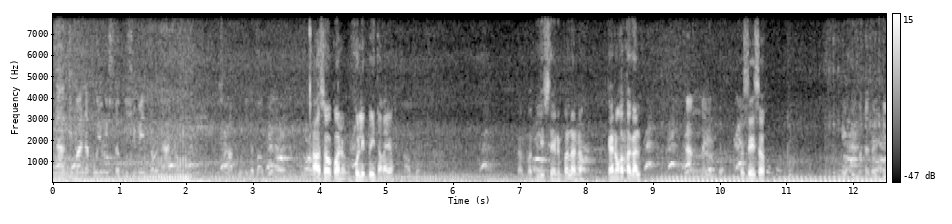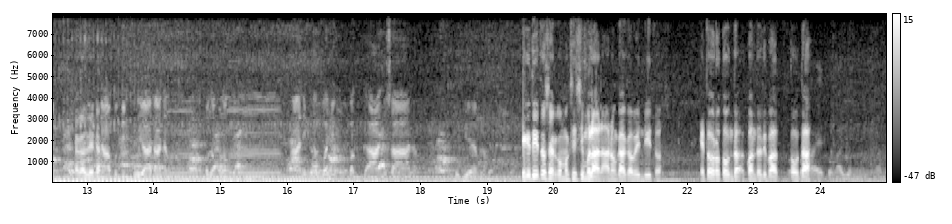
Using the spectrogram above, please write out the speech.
nagimana po yung establishmento, na ano, saka po nila babayaran. Ah, so kung fully paid na kayo. Opo, Ah, Mabilis na rin pala, no? Gano'ng katagal? ang po, Proseso. medyo matagal din po. Tagal din na? Inabot din po yata ng pagkakulang anim na buwan yung pag-ano sa ano, gobyerno. Sige dito sir, kung magsisimula na, anong gagawin dito? Ito, rotonda, konda di ba? Toda. Ah, ito nga yung ano,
